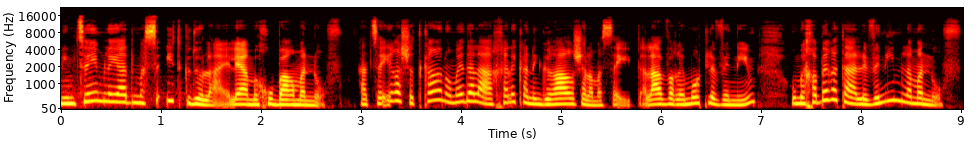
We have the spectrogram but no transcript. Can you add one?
נמצאים ליד משאית גדולה אליה מחובר מנוף. הצעיר השתקן עומד על החלק הנגרר של המשאית, עליו ערימות לבנים, ומחבר את הלבנים למנוף.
